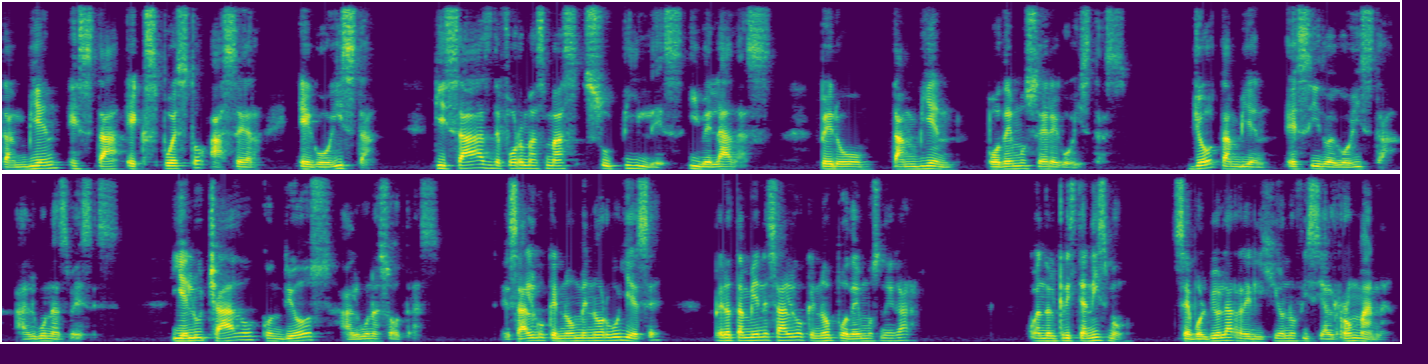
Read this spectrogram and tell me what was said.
también está expuesto a ser egoísta, quizás de formas más sutiles y veladas, pero también podemos ser egoístas. Yo también he sido egoísta algunas veces y he luchado con Dios algunas otras. Es algo que no me enorgullece, pero también es algo que no podemos negar. Cuando el cristianismo se volvió la religión oficial romana,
